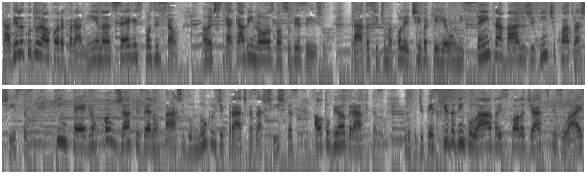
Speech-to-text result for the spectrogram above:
Na Vila Cultural Cora Coralina, segue a exposição Antes que acabe em nós nosso desejo. Trata-se de uma coletiva que reúne 100 trabalhos de 24 artistas que integram ou já fizeram parte do Núcleo de Práticas Artísticas Autobiográficas, grupo de pesquisa vinculado à Escola de Artes Visuais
